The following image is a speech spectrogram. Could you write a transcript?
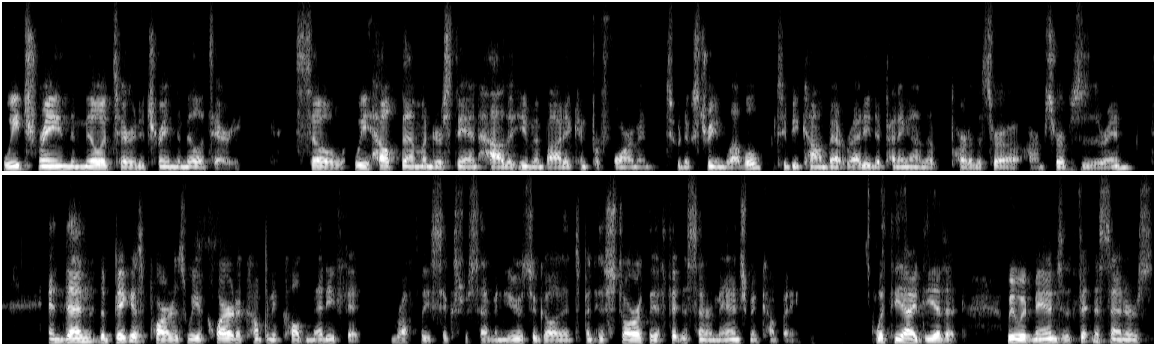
we train the military to train the military. So we help them understand how the human body can perform in, to an extreme level to be combat ready, depending on the part of the armed services they're in. And then the biggest part is we acquired a company called MediFit roughly six or seven years ago that's been historically a fitness center management company with the idea that we would manage the fitness centers,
